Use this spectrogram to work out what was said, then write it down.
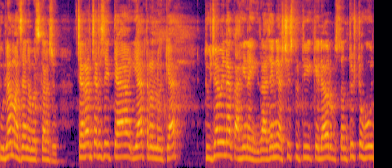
तुला माझा नमस्कार असो. चरांचरसे त्या या त्रलोक्यात तुझ्या विना काही नाही. राजाने अशी स्तुती केल्यावर संतुष्ट होऊन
